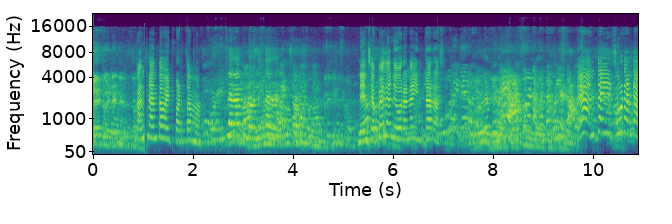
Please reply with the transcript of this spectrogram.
లేదు, లేదు, అంతా పడతామా. నేను చెప్పేదాన్ని ఎవరైనా వింటారా అసలు? ఏ అంతా ఈడు చూడండి?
